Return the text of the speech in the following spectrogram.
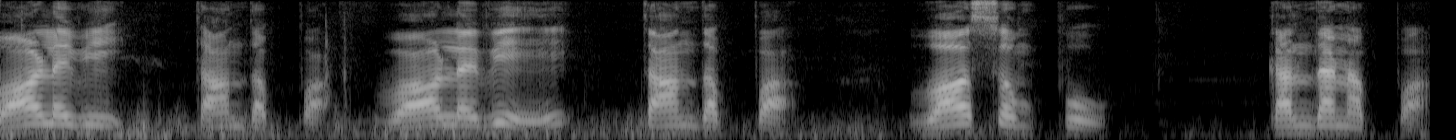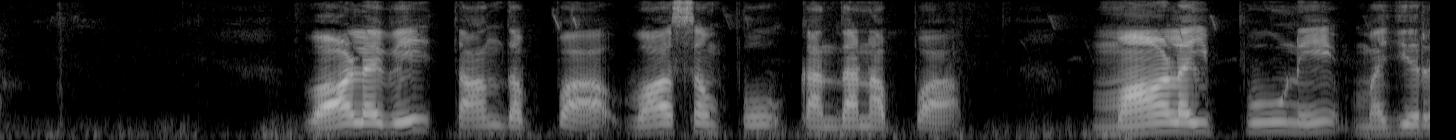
வாழவே தாந்தப்பா. வாழவே தாந்தப்பா. வாசம் போ. கந்தனப்பா. வாழவே தாந்தப்பா வாசம் பூ கந்தனப்பா. மாலை பூனே மயிர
